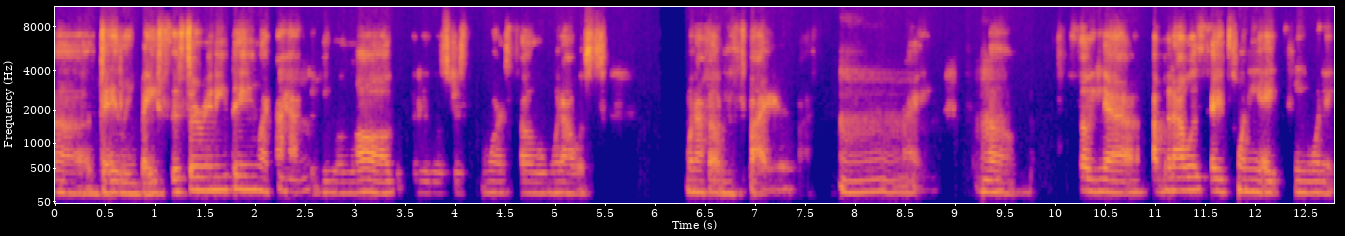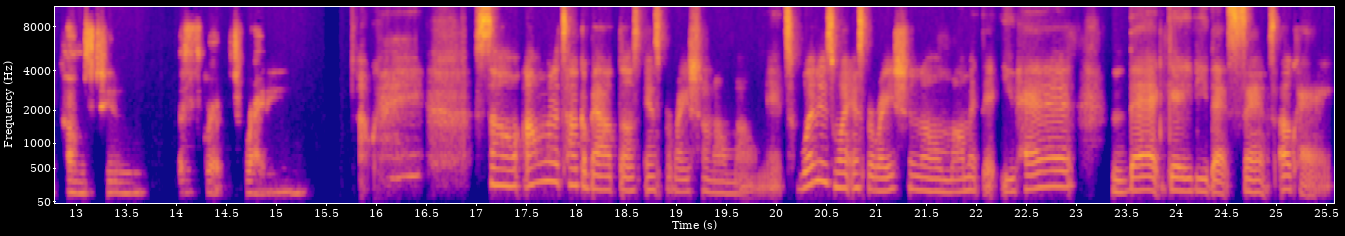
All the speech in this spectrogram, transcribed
a, daily basis or anything. Like I have to do a log, but it was just more so when I was when I felt inspired. Mm. Right. Mm. Um, so yeah, but I would say 2018 when it comes to the script writing. Okay. So I want to talk about those inspirational moments. What is one inspirational moment that you had that gave you that sense, okay,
